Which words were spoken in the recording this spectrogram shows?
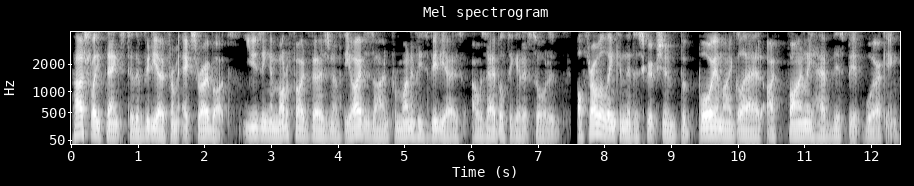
partially thanks to the video from XRobots. Using a modified version of the eye design from one of his videos, I was able to get it sorted. I'll throw a link in the description, but boy am I glad I finally have this bit working.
